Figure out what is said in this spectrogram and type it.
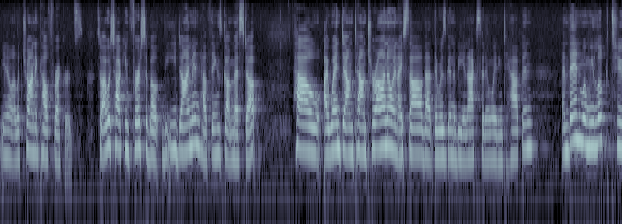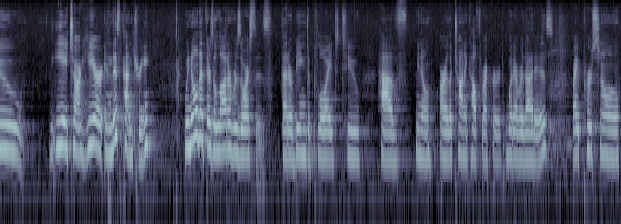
you know, electronic health records. So I was talking first about the E-Diamond, how things got messed up how I went downtown Toronto and I saw that there was going to be an accident waiting to happen. And then when we look to the EHR here in this country, we know that there's a lot of resources that are being deployed to have, you know, our electronic health record, whatever that is, right? Personal,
